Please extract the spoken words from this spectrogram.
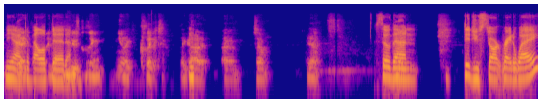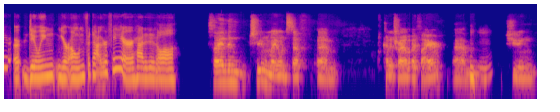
Yeah, yeah, developed I it and Mm. something you know like clicked. I got it. Um, so yeah. so then did you start right away or doing your own photography or how did it all So I had been shooting my own stuff, um, kind of trial by fire, um, Mhm. shooting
